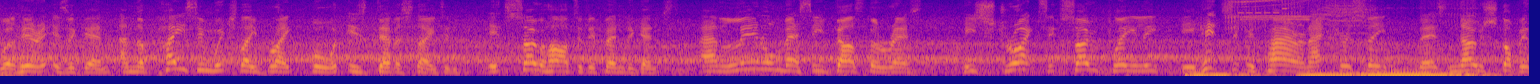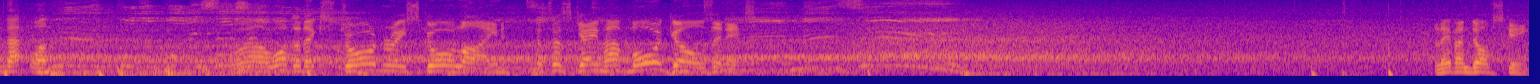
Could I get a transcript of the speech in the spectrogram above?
Well, here it is again, and the pace in which they break forward is devastating. It's so hard to defend against, and Lionel Messi does the rest. He strikes it so cleanly, he hits it with power and accuracy. There's no stopping that one. Well, what an extraordinary scoreline. Does this game have more goals in it? Lewandowski.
